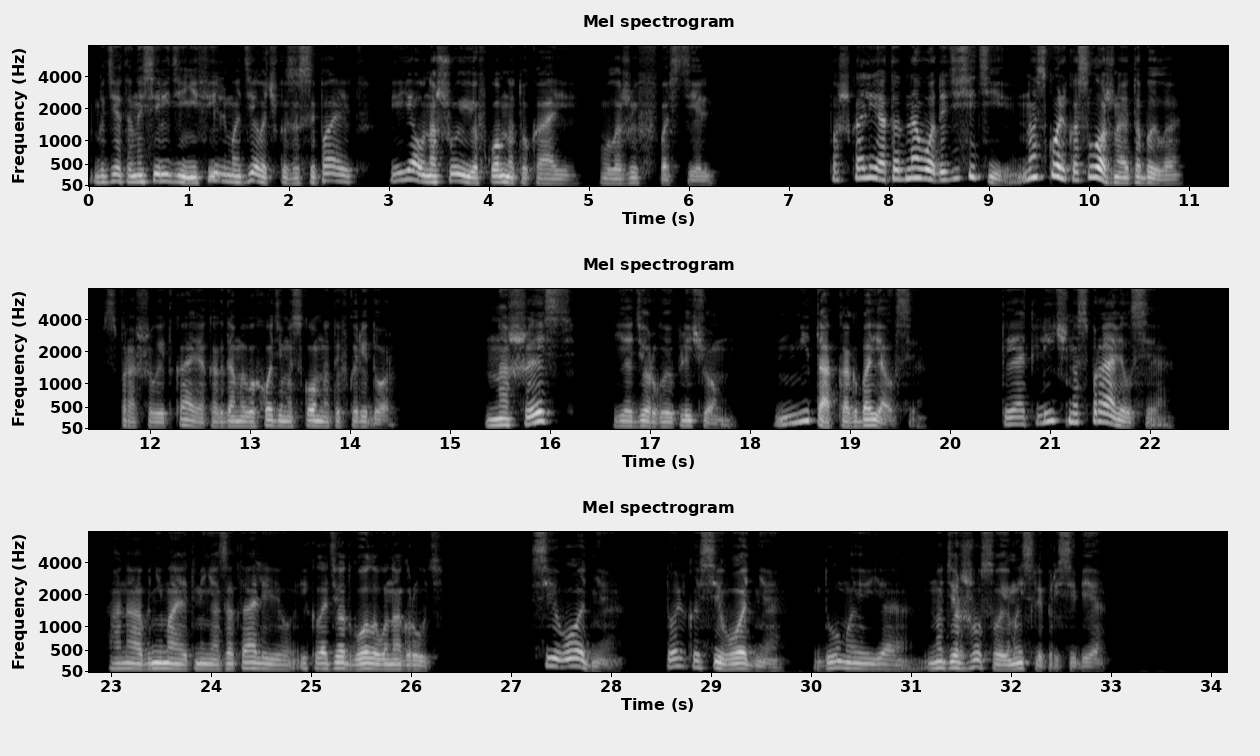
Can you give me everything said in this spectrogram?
Где-то на середине фильма девочка засыпает, и я уношу ее в комнату Каи, уложив в постель. «По шкале от одного до десяти, насколько сложно это было?» – спрашивает Кая, когда мы выходим из комнаты в коридор. «На шесть?» – я дергаю плечом. «Не так, как боялся». «Ты отлично справился», она обнимает меня за талию и кладет голову на грудь. Сегодня, только сегодня, думаю я, но держу свои мысли при себе.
